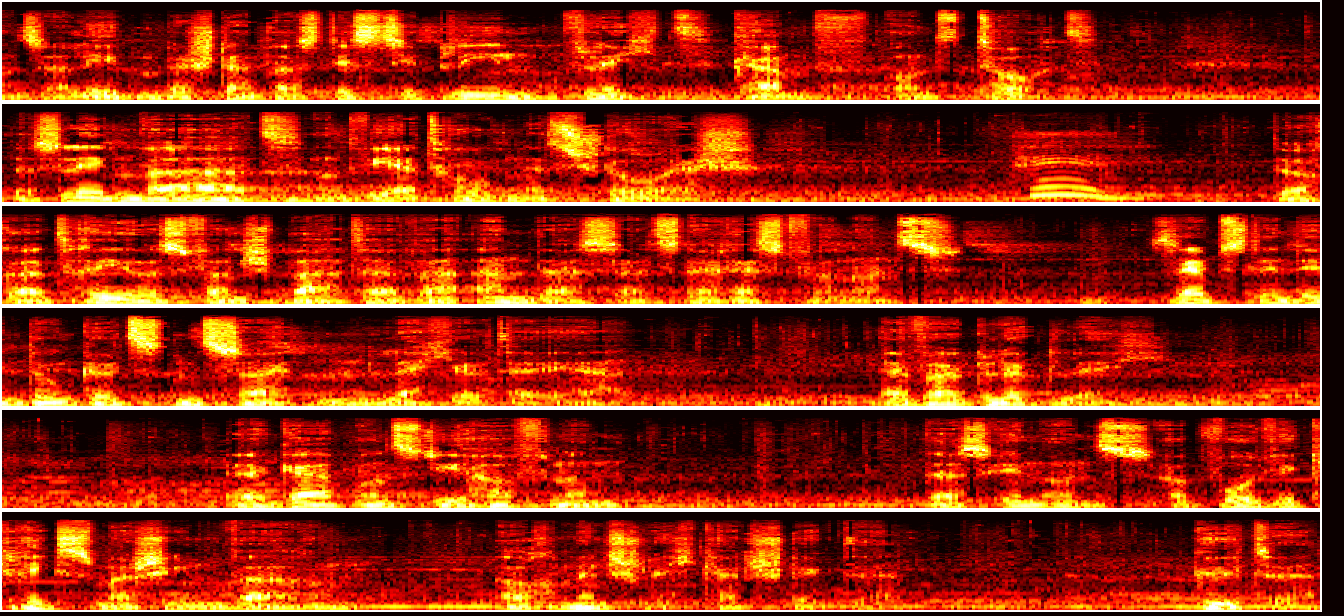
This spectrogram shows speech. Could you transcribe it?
Unser Leben bestand aus Disziplin, Pflicht, Kampf und Tod. Das Leben war hart und wir ertrugen es stoisch. Doch Atreus von Sparta war anders als der Rest von uns. Selbst in den dunkelsten Zeiten lächelte er. Er war glücklich. Er gab uns die Hoffnung, dass in uns, obwohl wir Kriegsmaschinen waren, auch Menschlichkeit steckte. Güte.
